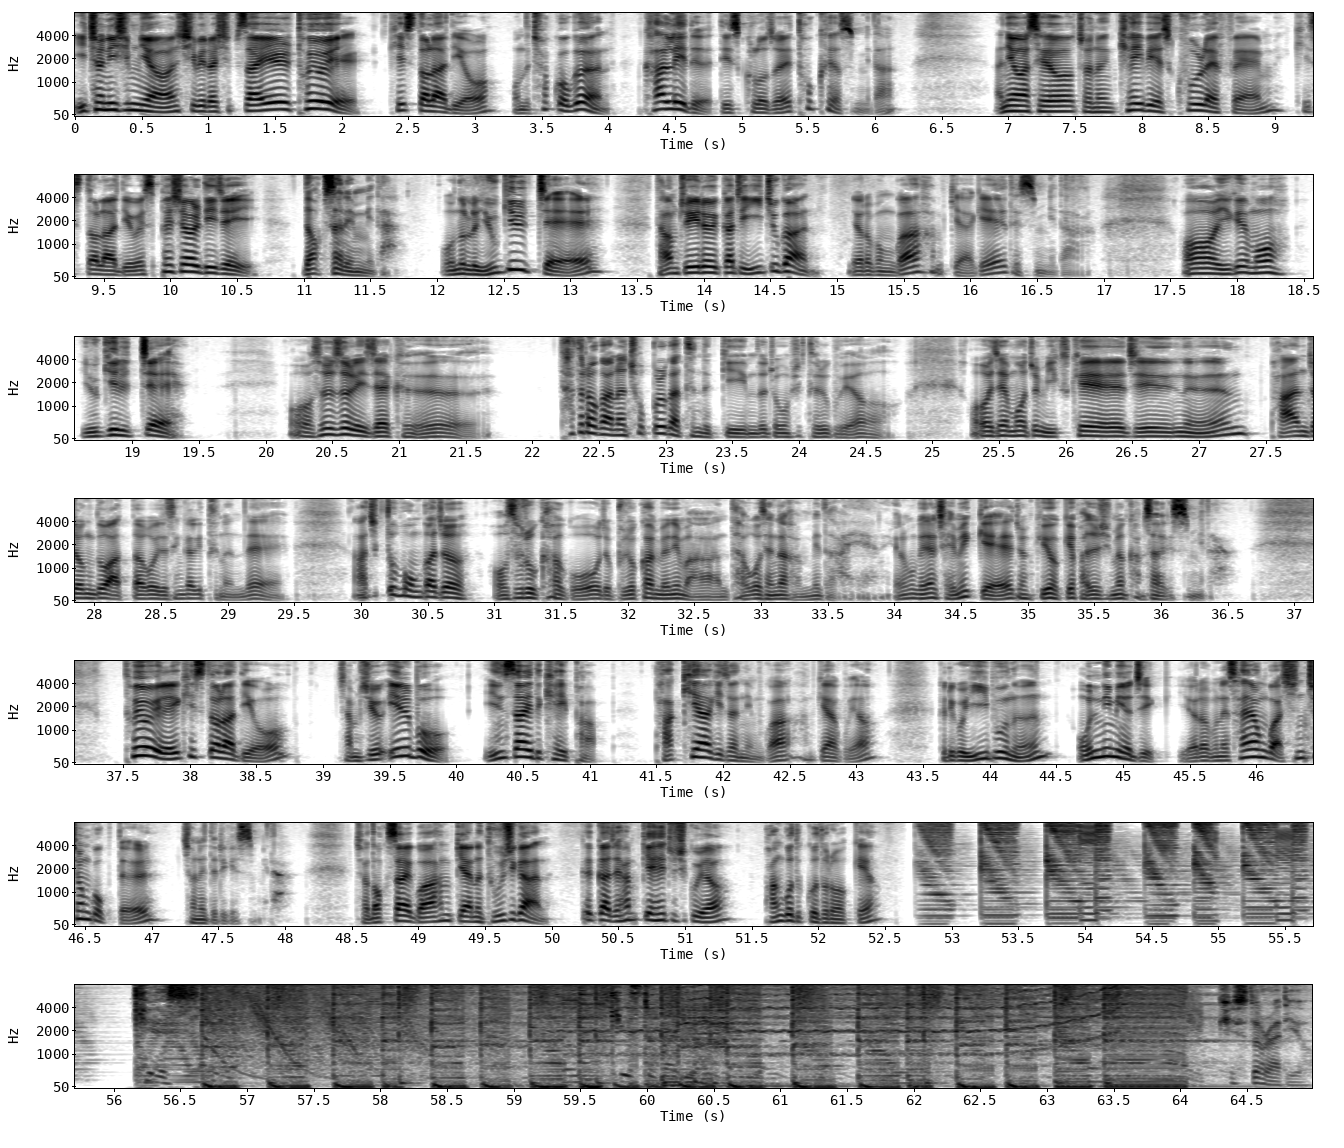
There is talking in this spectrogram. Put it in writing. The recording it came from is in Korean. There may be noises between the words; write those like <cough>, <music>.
2020년 11월 14일 토요일 키스 더 라디오 오늘 첫 곡은 칼리드 디스클로저의 토크였습니다. 안녕하세요. 저는 KBS Cool FM 키스 더 라디오의 스페셜 DJ 넉살입니다. 오늘로 6일째 다음 주 일요일까지 2주간 여러분과 함께하게 됐습니다. 어, 이게 뭐 6일째 어, 슬슬 이제 그 타들어가는 촛불 같은 느낌도 조금씩 들고요. 어, 이제 뭐 좀 익숙해지는 반 정도 왔다고 이제 생각이 드는데, 아직도 뭔가 저 어수룩하고 저 부족한 면이 많다고 생각합니다. 예. 여러분 그냥 재밌게 좀 귀엽게 봐주시면 감사하겠습니다. 토요일 키스 더 라디오, 잠시 후 1부 Inside K-pop 박희아 기자님과 함께 하고요. 그리고 2부는 Only Music 여러분의 사연과 신청곡들 전해드리겠습니다. 저 넉살과 함께하는 2시간 끝까지 함께 해주시고요. 광고 듣고 돌아올게요. 키스. 키스 더 라디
